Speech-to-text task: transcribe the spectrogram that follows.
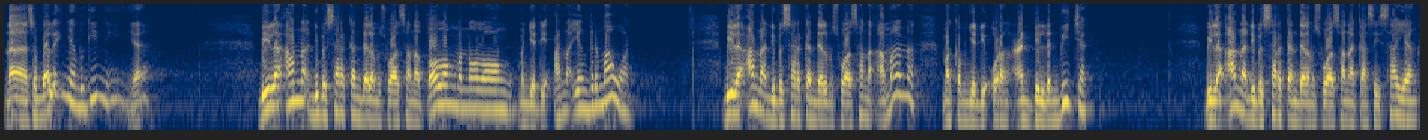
Nah, sebaliknya begini ya. Bila anak dibesarkan dalam suasana tolong menolong menjadi anak yang dermawan. Bila anak dibesarkan dalam suasana amanah, maka menjadi orang adil dan bijak. Bila anak dibesarkan dalam suasana kasih sayang,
